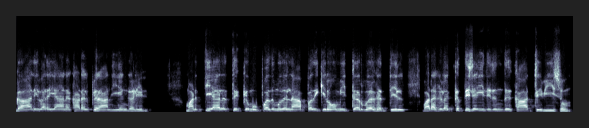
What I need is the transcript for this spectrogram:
காலி வரையான கடல் பிராந்தியங்களில் மணித்தியாலத்துக்கு முப்பது முதல் நாற்பது கிலோமீட்டர் வேகத்தில் வடகிழக்கு திசையிலிருந்து காற்று வீசும்.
